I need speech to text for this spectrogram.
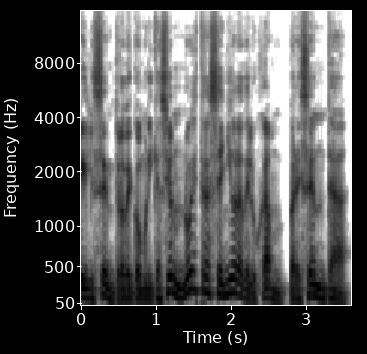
El Centro de Comunicación Nuestra Señora de Luján presenta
